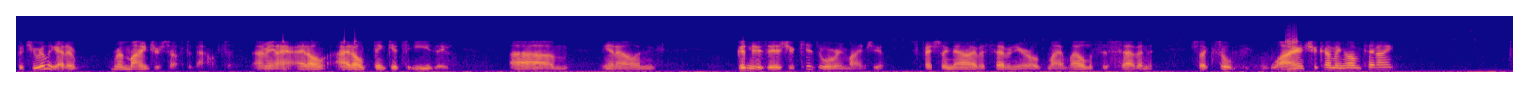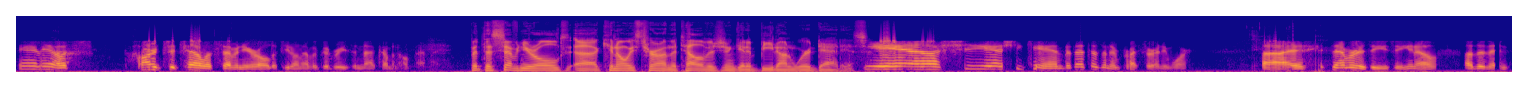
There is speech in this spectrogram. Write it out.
but you really got to remind yourself to balance it. I mean, I, I don't I don't think it's easy. Um, you know, and good news is your kids will remind you. Especially now, I have a seven-year-old. My my oldest is seven. She's like, so why aren't you coming home tonight? And you know, it's hard to tell a seven-year-old if you don't have a good reason not coming home that night. But the seven-year-old uh, can always turn on the television and get a beat on where dad is. Yeah, she yeah, she can, but that doesn't impress her anymore. Uh, it's never as easy, you know. Other than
